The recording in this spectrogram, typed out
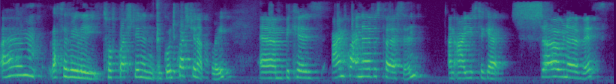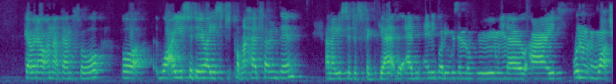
Um, that's a really tough question and a good question actually, um, because I'm quite a nervous person, and I used to get so nervous going out on that dance floor. But what I used to do, I used to just put my headphones in, and I used to just forget that anybody was in the room. You know, I wouldn't watch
